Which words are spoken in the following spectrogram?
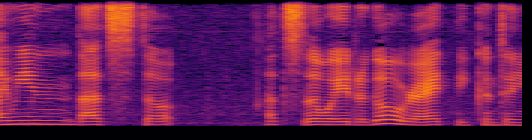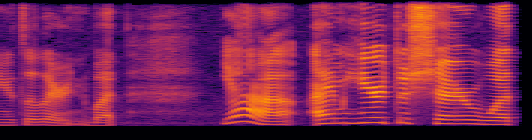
I mean, that's the that's the way to go, right? We continue to learn. But yeah, I'm here to share what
